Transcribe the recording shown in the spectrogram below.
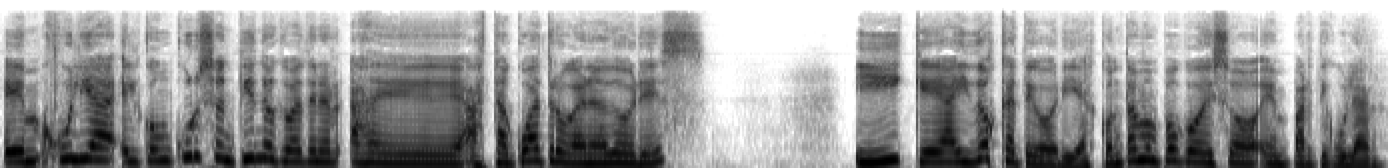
Em, Julia, el concurso entiendo que va a tener eh, hasta cuatro ganadores y que hay dos categorías. Contame un poco eso en particular.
